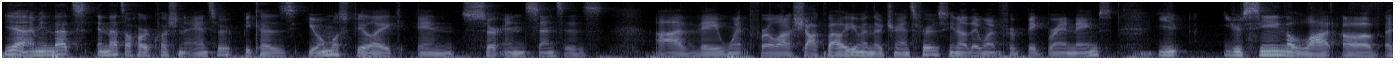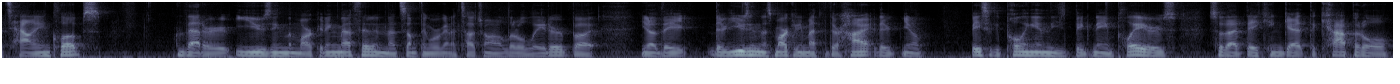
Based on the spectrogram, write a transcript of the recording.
Yeah, I mean that's and that's a hard question to answer because you almost feel like in certain senses uh, they went for a lot of shock value in their transfers. You know, they went for big brand names. You you're seeing a lot of Italian clubs that are using the marketing method, and that's something we're going to touch on a little later. But you know they they're using this marketing method. They're high. They're you know basically pulling in these big name players so that they can get the capital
